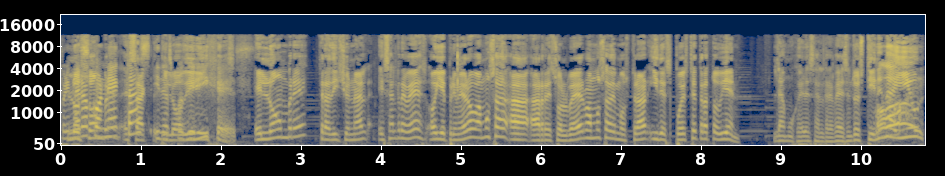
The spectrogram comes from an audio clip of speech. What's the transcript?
Primero Los hombres- conectas exacto, y después lo diriges. El hombre tradicional es al revés. Oye, primero vamos a, a- a resolver, vamos a demostrar y después te trato bien. La mujer es al revés. Entonces tienen ahí un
